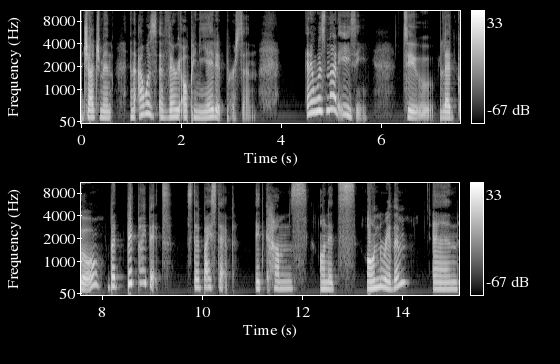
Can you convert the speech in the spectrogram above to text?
judgment. And I was a very opinionated person. And it was not easy to let go, but bit by bit, step by step, it comes on its own rhythm and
